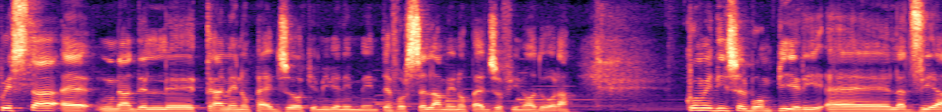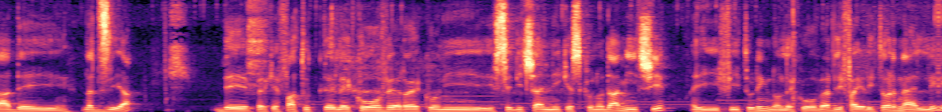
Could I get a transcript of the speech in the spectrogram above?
questa è una delle tre meno peggio che mi viene in mente, forse la meno peggio fino ad ora. come dice il buon Piri, è la zia dei... la zia, de- perché fa tutte le cover con i sedicenni che escono da amici, i featuring, non le cover, gli fa i ritornelli.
